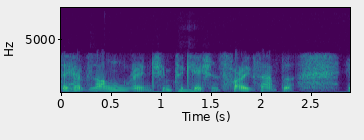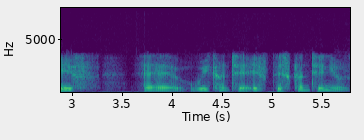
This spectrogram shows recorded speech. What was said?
they have long range implications. For example, if uh, we if this continues,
